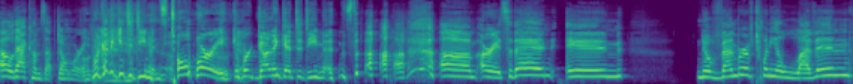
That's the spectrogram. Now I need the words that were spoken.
Oh, that comes up. Don't worry. We're gonna get to demons. Don't worry. Okay. We're gonna get to demons. um, all right. So then in November of 2011,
